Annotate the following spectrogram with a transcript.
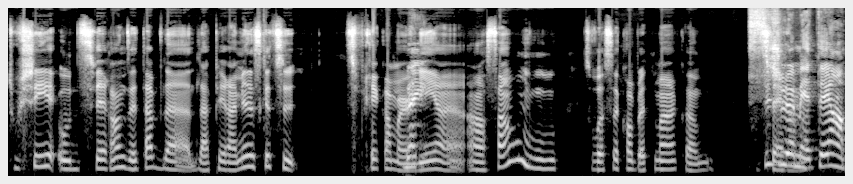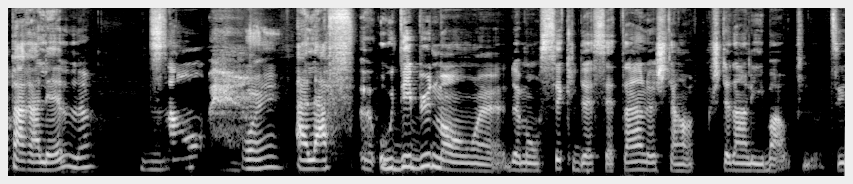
toucher aux différentes étapes de la, de la pyramide? Est-ce que tu, tu ferais comme un Ben- lien euh, ensemble ou tu vois ça complètement comme... Si je le mettais en parallèle, là, disons, Ouais. à la euh, au début de mon euh, de mon cycle de 7 ans là j'étais dans les battes là.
